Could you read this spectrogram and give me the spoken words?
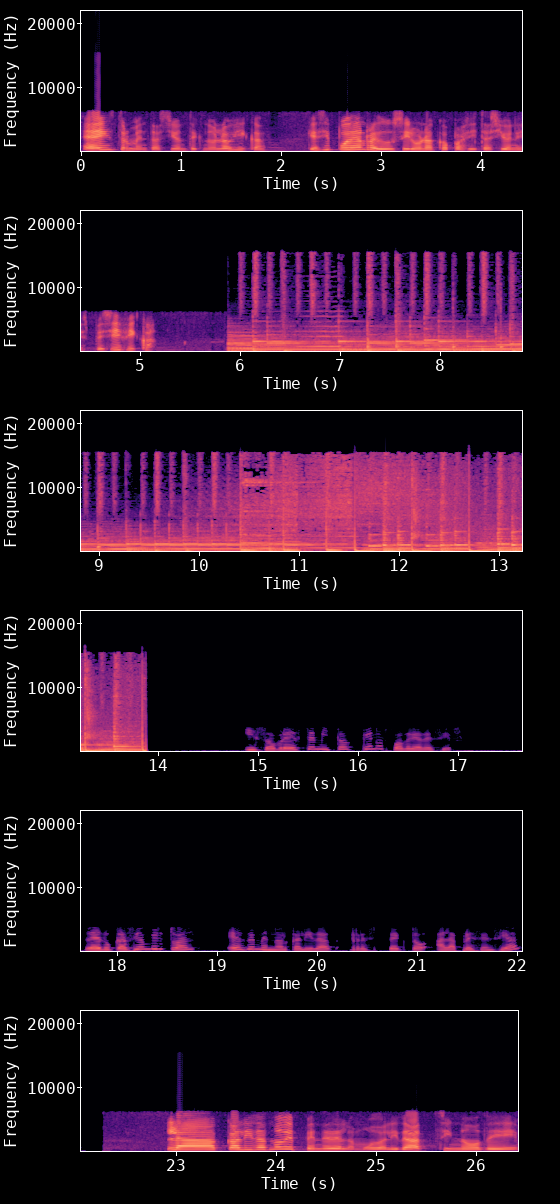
e instrumentación tecnológica, que sí pueden reducir una capacitación específica. Y sobre este mito, ¿qué nos podría decir? ¿La educación virtual es de menor calidad respecto a la presencial? La calidad no depende de la modalidad, sino de,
